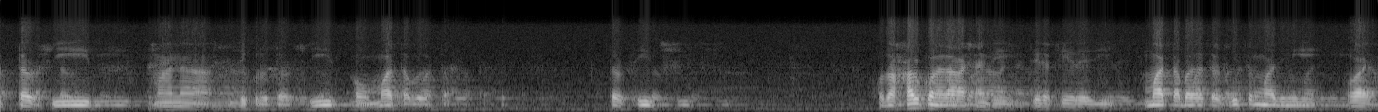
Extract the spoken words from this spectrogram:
التوحید معنا ذکر توحید او مرتبه توحید خو د خلکو نه دغه شانتې طریقې راځي ماته به د توحید څنګه معلومیږي وایه.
